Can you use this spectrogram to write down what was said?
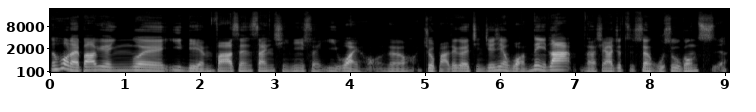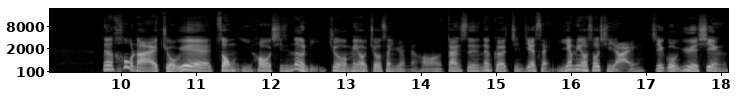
那后来八月因为一连发生三起溺水意外，吼，那就把这个警戒线往内拉，那现在就只剩五十五公尺了。那后来九月中以后，其实那里就没有救生员了，吼，但是那个警戒绳一样没有收起来，结果越线。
